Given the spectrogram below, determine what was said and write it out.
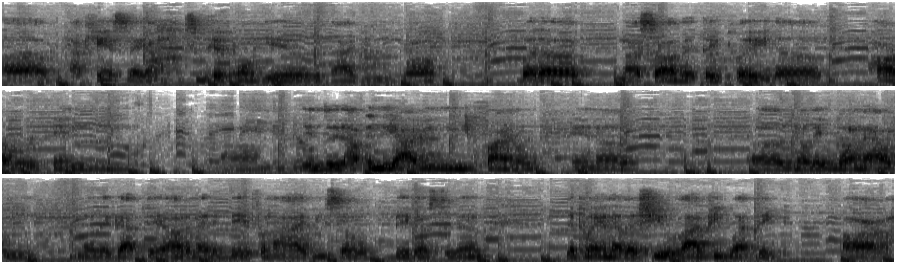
Uh, I can't say I'm too hip on Yale with Ivy League ball, but uh, you know, I saw that they played uh, Harvard in the um, in the in the Ivy League final, and uh, uh, you know they won out, and you know they got their automatic bid from the Ivy, so big ups to them. They're playing LSU. A lot of people, I think, are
